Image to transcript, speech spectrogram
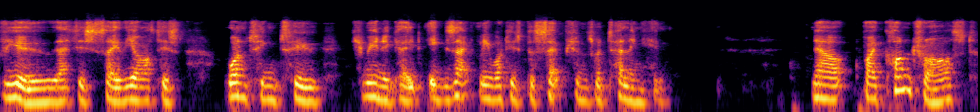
view, that is to say the artist wanting to communicate exactly what his perceptions were telling him. Now, by contrast,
